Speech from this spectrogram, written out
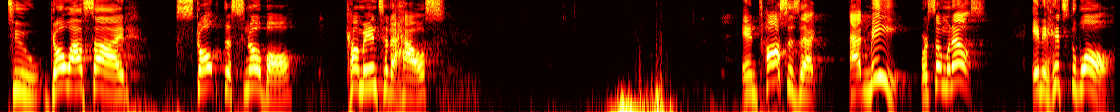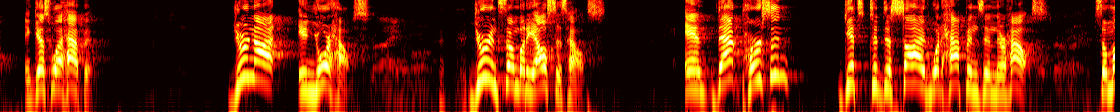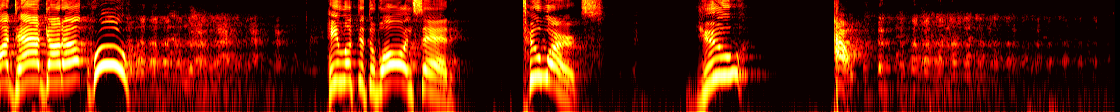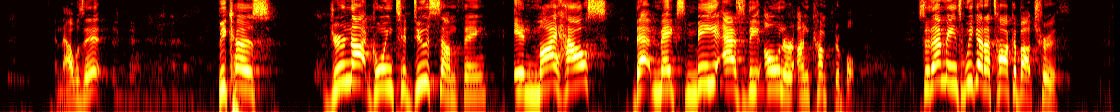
to go outside, sculpt the snowball, come into the house, and tosses that at me or someone else. And it hits the wall. And guess what happened? You're not in your house, you're in somebody else's house. And that person gets to decide what happens in their house. So my dad got up, whoo! He looked at the wall and said, Two words, you out. and that was it. Because you're not going to do something in my house that makes me, as the owner, uncomfortable. So that means we got to talk about truth.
